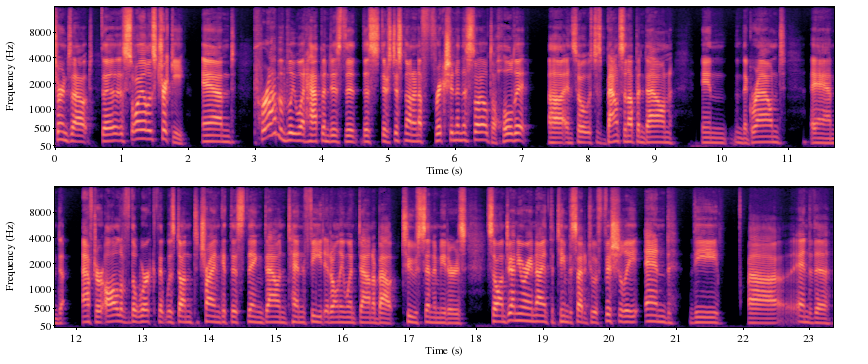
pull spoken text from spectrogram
Turns out the soil is tricky and probably what happened is that this there's just not enough friction in the soil to hold it, uh, and so it was just bouncing up and down in, in the ground. And after all of the work that was done to try and get this thing down 10 feet, it only went down about two centimeters. So on January 9th, the team decided to officially end the uh, end the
